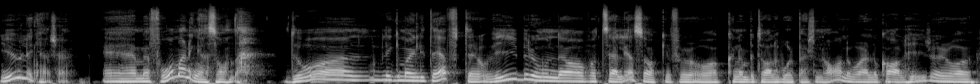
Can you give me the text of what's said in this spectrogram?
juli kanske. Eh, men får man inga sådana, då ligger man ju lite efter. Och vi är beroende av att sälja saker för att kunna betala vår personal och våra lokalhyror. Och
